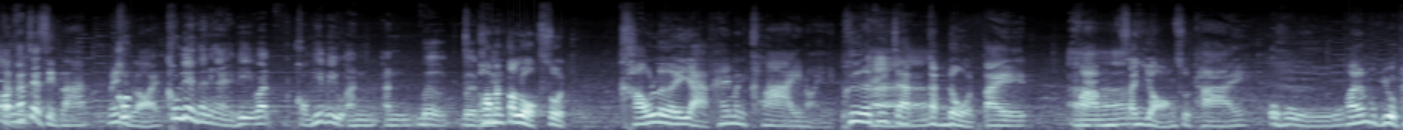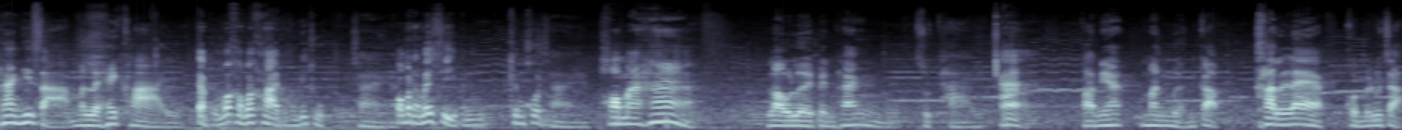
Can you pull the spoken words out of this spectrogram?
ตอนแต่ก็เจ็ดสิบล้านไม่ถึงร้อยเขาเขาเรียกกันยังไงพี่ว่าของพี่ไปอยู่อันอันเบอร์เบอร์พอมันตลกสุดเขาเลยอยากให้มันคลายหน่อย เพื่อที่จะกระโดดไป ความอ่า สยองสุดท้าย โอ้โหเพราะฉะนั้นผมอยู่แพร่งที่ 3 มันเลยให้คลาย แต่ผมว่าคำว่าคลายเป็นคำที่ถูก ใช่คเพรับราะมันทำให้สีมันเข้มข้นใช่พอมา 5 เราเลยเป็นแพร่งสุดท้าย อ่า ตอนเนี้ยมันเหมือนกับขั้นแรกคนไม่รู้จัก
